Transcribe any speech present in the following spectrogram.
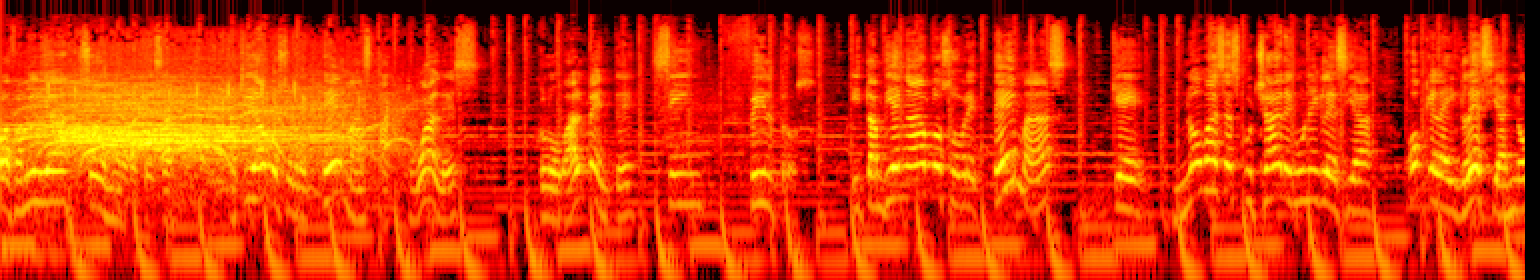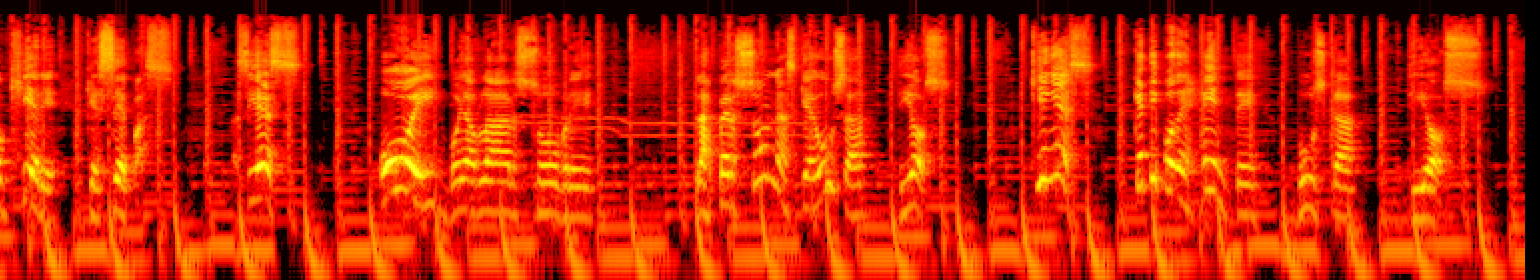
Hola familia, soy Omar Bateza. Aquí hablo sobre temas actuales globalmente sin filtros. Y también hablo sobre temas que no vas a escuchar en una iglesia o que la iglesia no quiere que sepas. Así es. Hoy voy a hablar sobre las personas que usa Dios. ¿Quién es? ¿Qué tipo de gente busca Dios?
